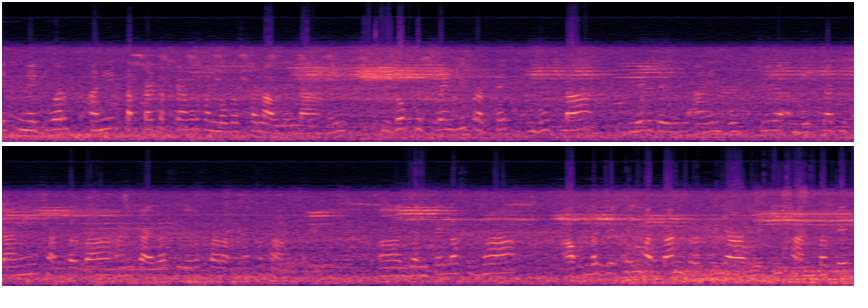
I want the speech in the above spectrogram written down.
एक नेटवर्क आणि टप्प्याटप्प्यावर बंदोबस्त लावलेला आहे की जो फ्रिक्वेंटली प्रत्येक बूथला भेट देईल आणि बूथची बूथच्या ठिकाणी शांतता आणि कायदा सुव्यवस्था राखण्याचं काम करेल. जनतेला सुद्धा आपलं जे काही मतदान प्रक्रिया आहे ती शांततेत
